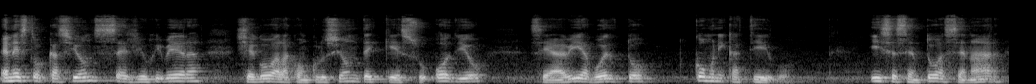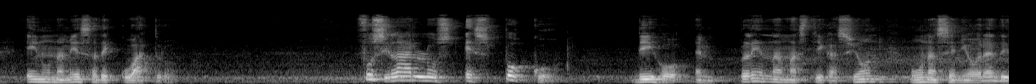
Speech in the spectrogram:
En esta ocasión, Sergio Rivera llegó a la conclusión de que su odio se había vuelto comunicativo y se sentó a cenar en una mesa de cuatro. Fusilarlos es poco, dijo en plena masticación una señora de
